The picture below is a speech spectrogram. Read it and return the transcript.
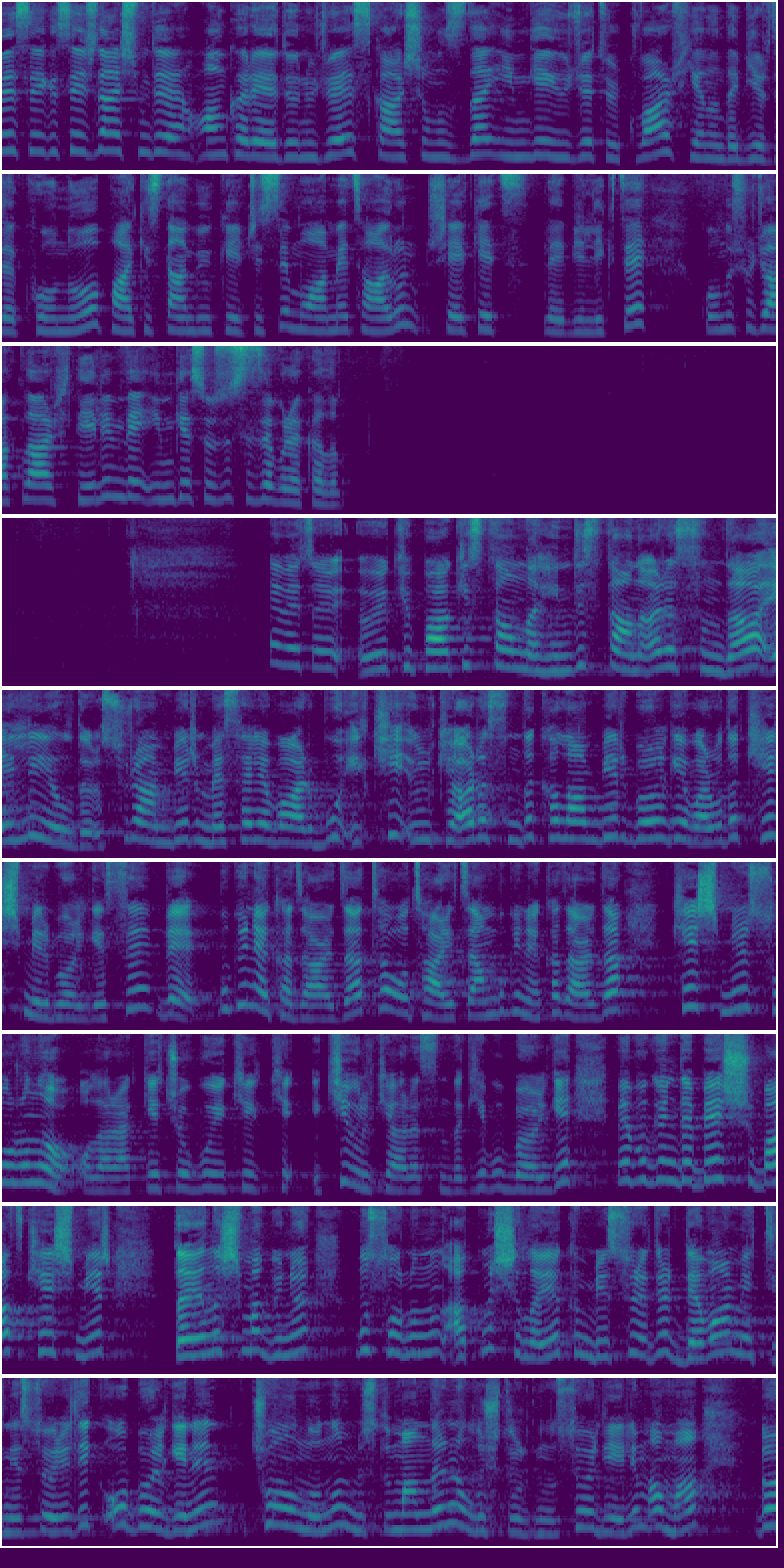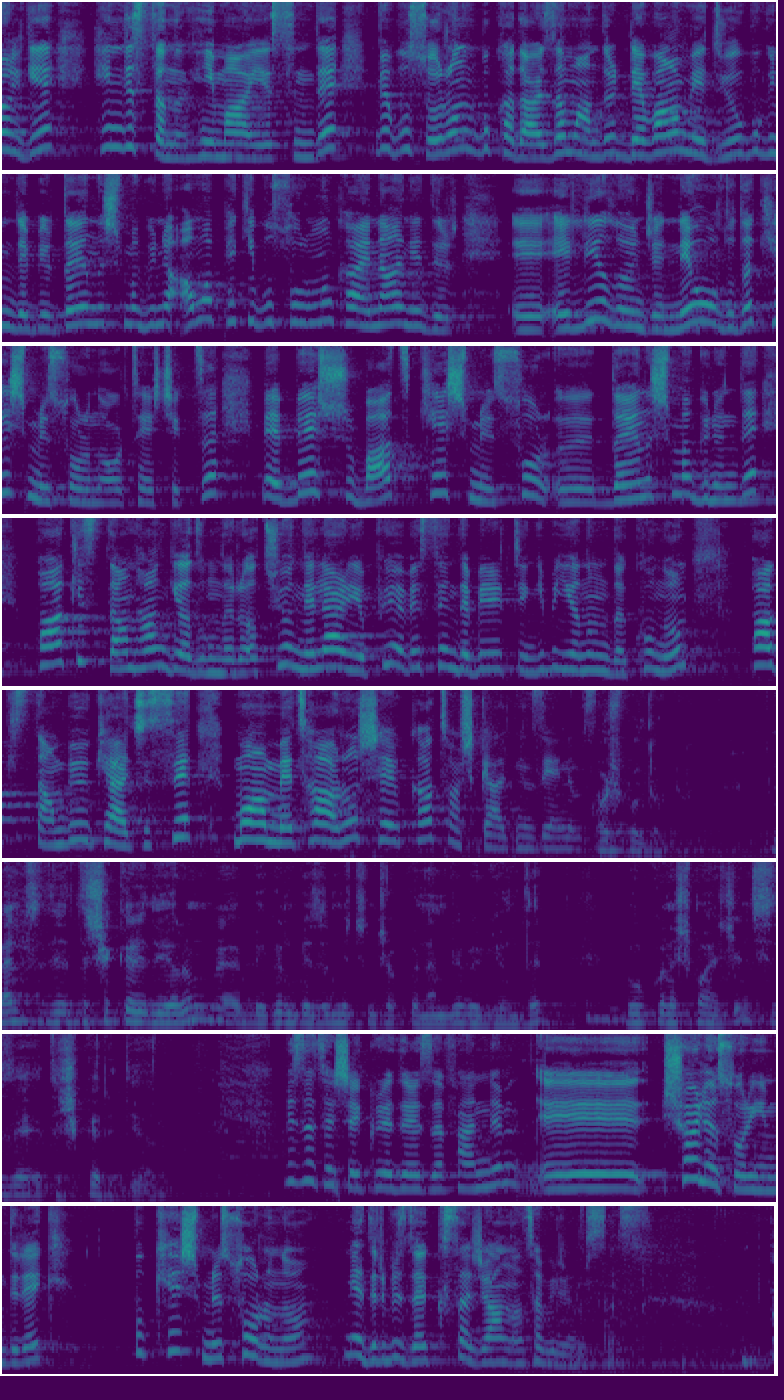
Evet sevgili seyirciler şimdi Ankara'ya döneceğiz. Karşımızda İmge Yüce Türk var. Yanında bir de konu Pakistan Büyükelçisi Muhammed Harun Şevket ile birlikte konuşacaklar diyelim ve İmge sözü size bırakalım. Evet, Öykü Pakistan'la Hindistan arasında 50 yıldır süren bir mesele var. Bu iki ülke arasında kalan bir bölge var. O da Keşmir bölgesi ve bugüne kadar da ta o tarihten bugüne kadar da Keşmir sorunu olarak geçiyor bu iki, iki, iki ülke arasındaki bu bölge. Ve bugün de 5 Şubat Keşmir Dayanışma günü bu sorunun 60 yıla yakın bir süredir devam ettiğini söyledik. O bölgenin çoğunluğunun Müslümanların oluşturduğunu söyleyelim ama bölge Hindistan'ın himayesinde ve bu sorun bu kadar zamandır devam ediyor. Bugün de bir dayanışma günü ama peki bu sorunun kaynağı nedir? E, ee, 50 yıl önce ne oldu da Keşmir sorunu ortaya çıktı ve 5 Şubat Keşmir sor, e, dayanışma gününde Pakistan hangi adımları atıyor, neler yapıyor ve senin de belirttiğin gibi yanımda konuğum Pakistan Büyükelçisi Muhammed Harun Şevkat. Hoş geldiniz yayınımıza. Hoş bulduk. Ben size teşekkür ediyorum. Bugün bizim için çok önemli bir gündür. Bu konuşma için size teşekkür ediyorum. Biz de teşekkür ederiz efendim. Ee, şöyle sorayım direkt. Bu Keşmir sorunu nedir? Bize kısaca anlatabilir misiniz?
